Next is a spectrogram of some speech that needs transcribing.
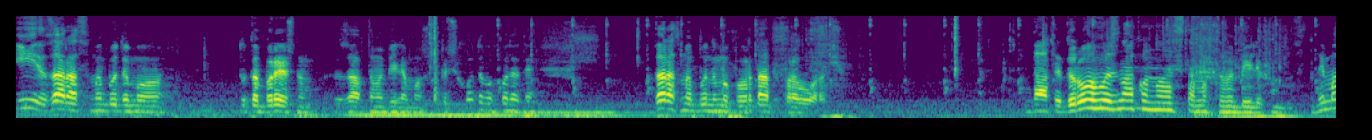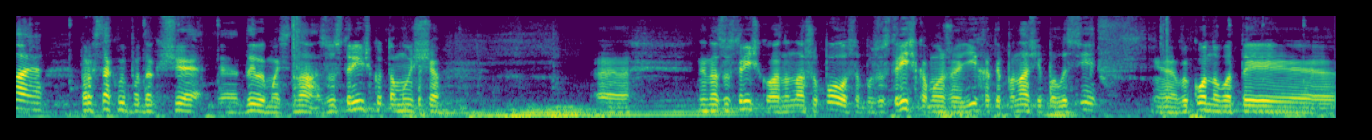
І зараз ми будемо тут обережно з автомобіля можуть пішоходи виходити. Зараз ми будемо повертати праворуч. Дати дорогу знак у нас, там автомобілів у нас немає. Про всяк випадок ще е, дивимось на зустрічку, тому що не на зустрічку, а на нашу полосу, бо зустрічка може їхати по нашій полосі, е, виконувати е,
